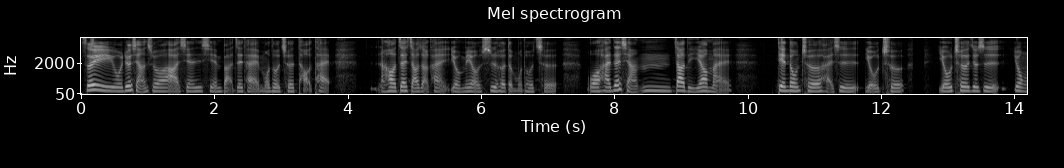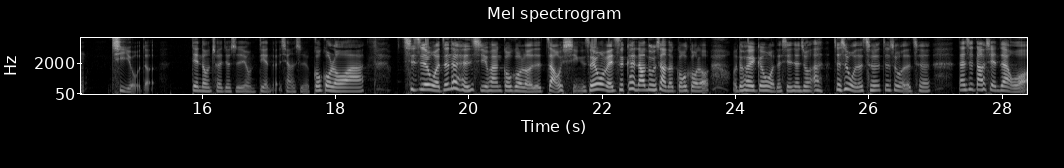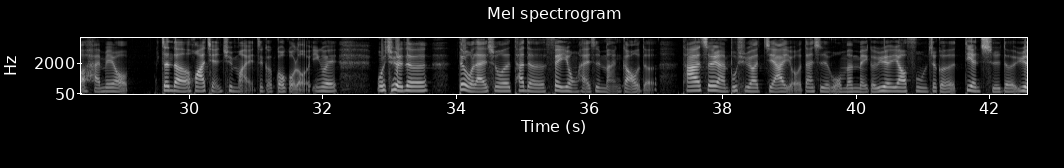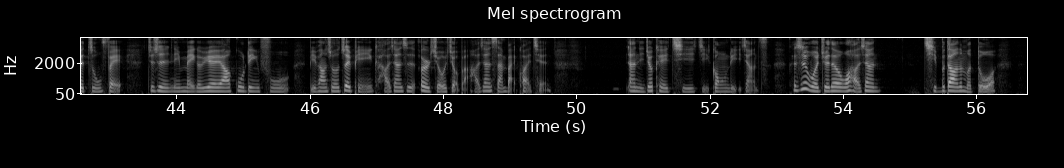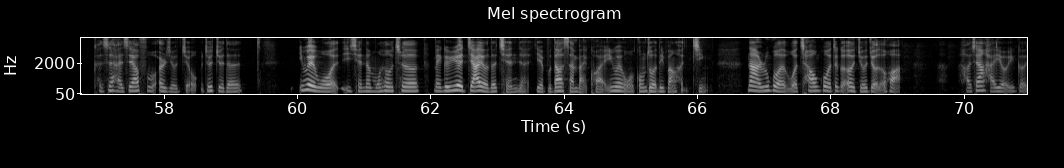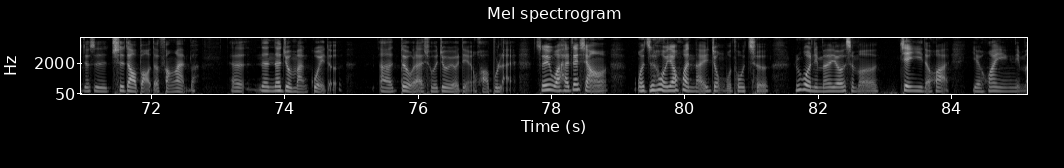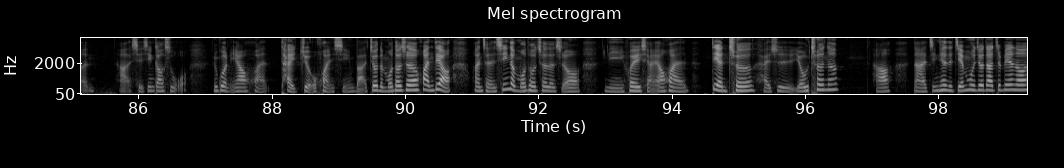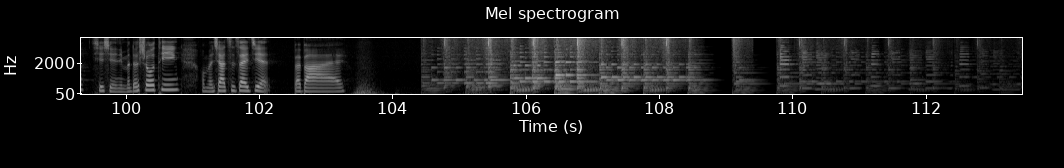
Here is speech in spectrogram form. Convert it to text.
所以我就想说啊，先先把这台摩托车淘汰。然后再找找看有没有适合的摩托车我还在想，嗯，到底要买电动车还是油车？油车就是用汽油的，电动车就是用电的，像是 GoGoRo 啊。其实我真的很喜欢 GoGoRo 的造型，所以我每次看到路上的 GoGoRo，我都会跟我的先生说：“啊，这是我的车，这是我的车。”但是到现在我还没有真的花钱去买这个 GoGoRo，因为我觉得对我来说它的费用还是蛮高的。它虽然不需要加油，但是我们每个月要付这个电池的月租费，就是你每个月要固定付。比方说最便宜好像是二九九吧，好像三百块钱，那你就可以骑几公里这样子。可是我觉得我好像骑不到那么多，可是还是要付二九九。我就觉得，因为我以前的摩托车每个月加油的钱也不到三百块，因为我工作的地方很近。那如果我超过这个二九九的话，好像还有一个就是吃到饱的方案吧，呃，那那就蛮贵的。呃，对我来说就有点划不来，所以我还在想，我之后要换哪一种摩托车。如果你们有什么建议的话，也欢迎你们啊写信告诉我。如果你要换太旧换新，把旧的摩托车换掉，换成新的摩托车的时候，你会想要换电车还是油车呢？好，那今天的节目就到这边喽，谢谢你们的收听，我们下次再见，拜拜。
